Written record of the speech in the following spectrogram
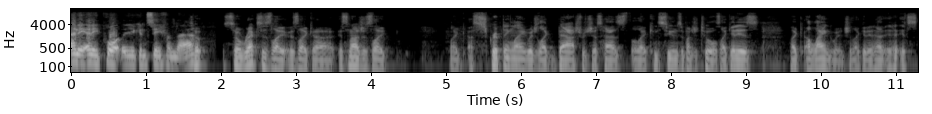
any any port that you can see from there. so, so Rex is like is like a it's not just like like a scripting language like Bash, which just has like consumes a bunch of tools. Like it is like a language. Like it, it it's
